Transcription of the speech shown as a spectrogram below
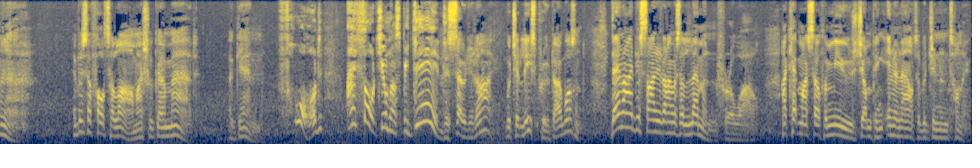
Ah. If it's a false alarm, I should go mad. Again. Ford, I thought you must be dead. So did I, which at least proved I wasn't. Then I decided I was a lemon for a while. I kept myself amused jumping in and out of a gin and tonic.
